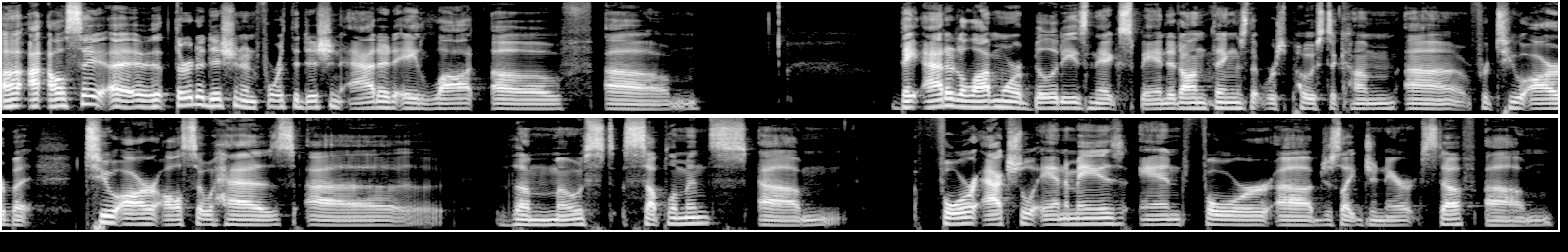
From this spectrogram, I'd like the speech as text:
Uh, I'll say uh, third edition and fourth edition added a lot of. Um, they added a lot more abilities and they expanded on things that were supposed to come uh, for 2R, but 2R also has uh, the most supplements um, for actual animes and for uh, just like generic stuff. Um,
